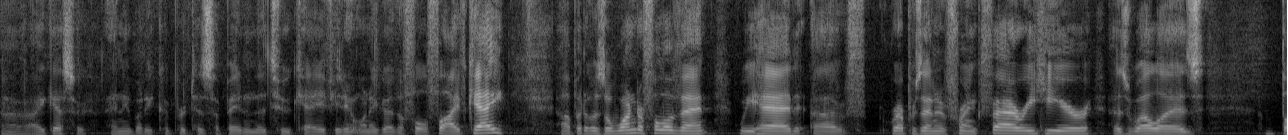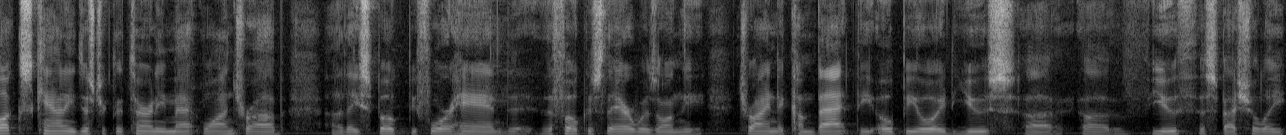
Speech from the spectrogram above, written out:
Uh, I guess anybody could participate in the 2K if you didn't want to go the full 5K, uh, but it was a wonderful event. We had uh, Representative Frank Farry here, as well as Bucks County District Attorney Matt Weintraub. Uh, They spoke beforehand. The focus there was on the, trying to combat the opioid use uh, of youth especially,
